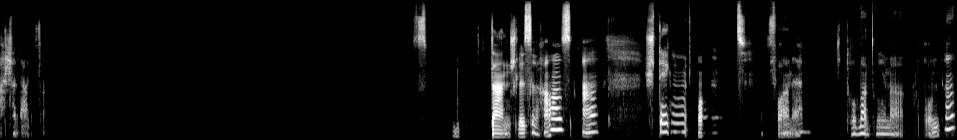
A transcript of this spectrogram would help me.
Waschanlage fahren. Dann Schlüssel raus, stecken und vorne Stromabnehmer runter.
